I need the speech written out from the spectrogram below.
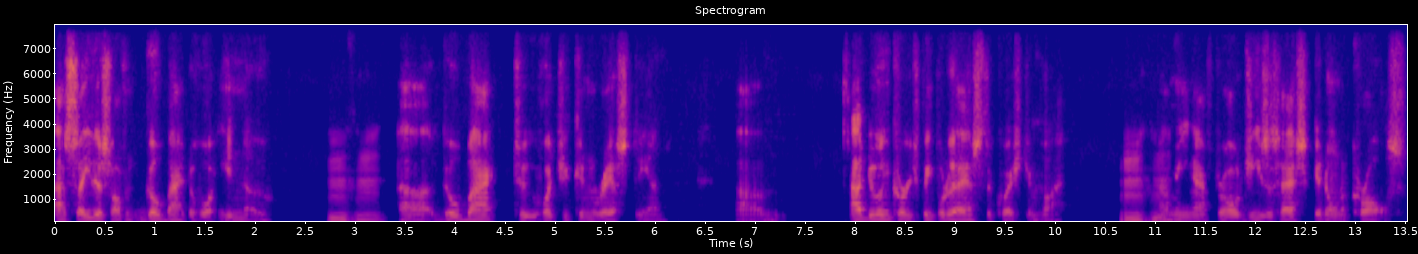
I say this often go back to what you know, mm-hmm. uh, go back to what you can rest in. Um, I do encourage people to ask the question why. Mm-hmm. I mean, after all, Jesus asked it on a cross.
